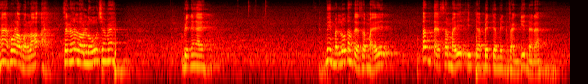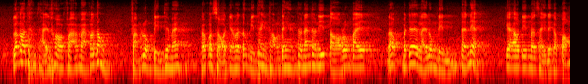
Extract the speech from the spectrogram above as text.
ฮะพวกเราหัวเราะแสดงว่าเรารู้ใช่ไหมเป็นยังไง นี่มันรู้ตั้งแต่สมัย ตั้งแต่สมัยอิจาเบนจามินแฟรงกินนะนะแล้วก็ทำสายล่อฟ้ามาก็ต้องฝังลงดินใช่ไหมเขาก็สอนกันว่าต้องมีแท่งทองแดง เท่านั้นเท่านี้ตอกลงไป แล้วมันจะไหลลงดิน แต่เนี่ย แกเอาดินมาใส่ในกระป๋อง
